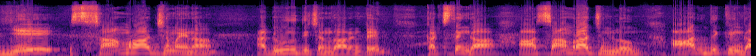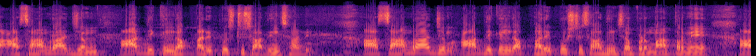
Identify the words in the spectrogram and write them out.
ఏ సామ్రాజ్యమైన అభివృద్ధి చెందాలంటే ఖచ్చితంగా ఆ సామ్రాజ్యంలో ఆర్థికంగా ఆ సామ్రాజ్యం ఆర్థికంగా పరిపుష్టి సాధించాలి. ఆ సామ్రాజ్యం ఆర్థికంగా పరిపుష్టి సాధించినప్పుడు మాత్రమే ఆ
